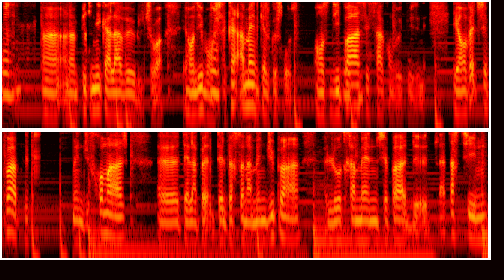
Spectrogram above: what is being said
mmh un, pique-nique à l'aveugle, tu vois. Et on dit, bon, chacun amène quelque chose. On se dit pas, c'est ça qu'on veut cuisiner. Et en fait, je sais pas, amène du fromage, euh, telle, personne amène du pain, l'autre amène, je sais pas, de, la tartine,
